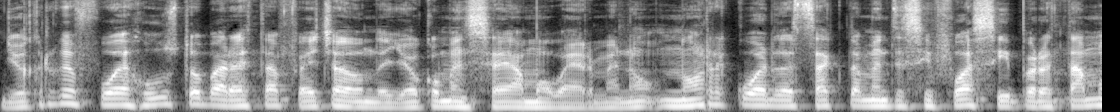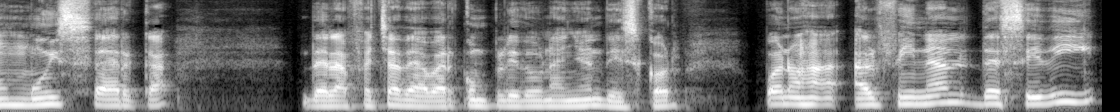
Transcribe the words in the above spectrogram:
Yo creo que fue justo para esta fecha donde yo comencé a moverme. No, no recuerdo exactamente si fue así, pero estamos muy cerca de la fecha de haber cumplido un año en Discord. Bueno, al final decidí,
